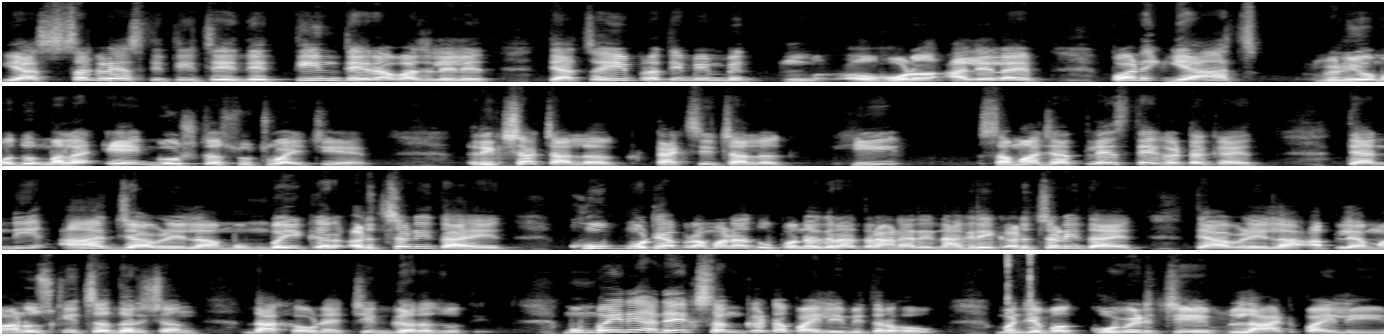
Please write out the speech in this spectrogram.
या सगळ्या स्थितीचे जे तीन तेरा वाजलेले आहेत त्याचंही प्रतिबिंबित होणं आलेलं आहे. पण याच व्हिडिओमधून मला एक गोष्ट सुचवायची आहे. रिक्षा चालक टॅक्सी चालक ही समाजातलेच ते घटक आहेत. त्यांनी आज ज्या वेळेला मुंबईकर अडचणीत आहेत खूप मोठ्या प्रमाणात उपनगरात राहणारे नागरिक अडचणीत आहेत त्यावेळेला आपल्या माणुसकीचं दर्शन दाखवण्याची गरज होती. मुंबईने अनेक संकट पाहिली मित्र हो. म्हणजे मग कोविडची लाट पाहिली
